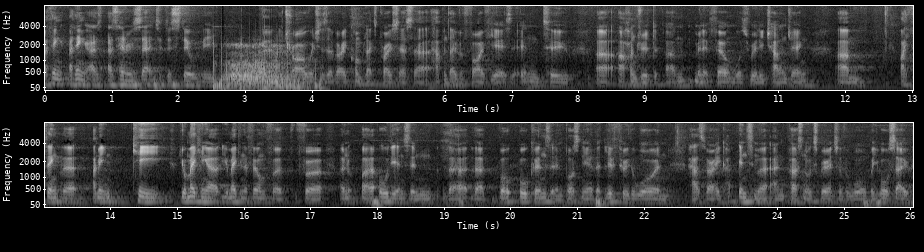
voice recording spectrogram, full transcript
I think, I think as, as Henry said, to distill the, the, the, trial, which is a very complex process that happened over five years, into uh, a hundred um, minute film was really challenging. Um, I think that, I mean, key, you're making, a, you're making the film for, for an uh, audience in the, the Balkans and in Bosnia that lived through the war and has very intimate and personal experience of the war, but you're also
